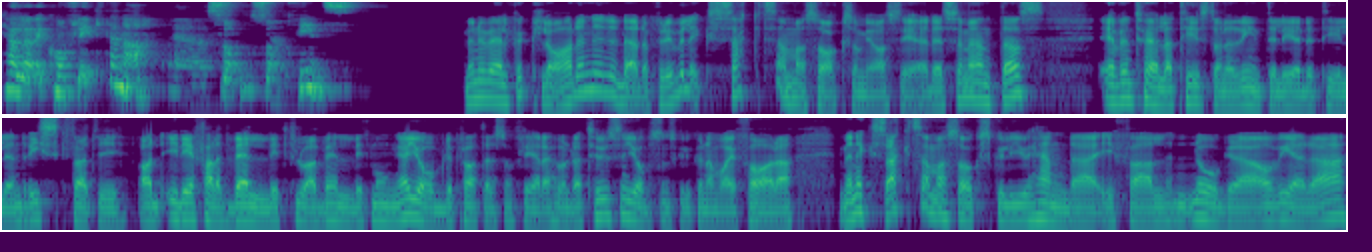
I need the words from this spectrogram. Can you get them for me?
kallade konflikterna eh, som, som finns. Men hur väl förklarar ni det där då? För det är väl exakt samma sak som jag ser det. Cementas eventuella tillstånd där det inte leder till en risk för att vi, ja, i det fallet väldigt, förlorar väldigt många jobb. Det pratades om flera hundratusen jobb som skulle kunna vara i fara. Men exakt samma sak skulle ju hända ifall några av era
